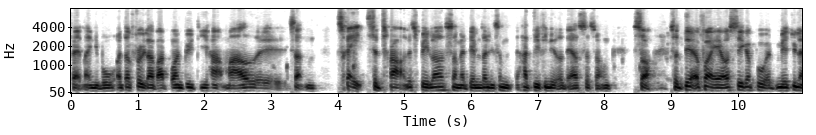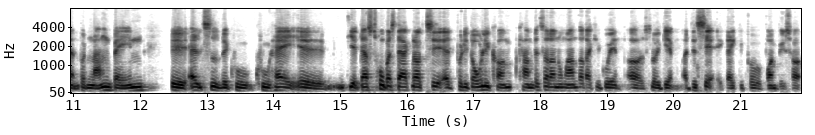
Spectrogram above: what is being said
falder i niveau. Og der føler jeg bare, at Brøndby de har meget øh, sådan tre centrale spillere, som er dem, der ligesom har defineret deres sæson. Så, så derfor er jeg også sikker på, at Midtjylland på den lange bane øh, altid vil kunne, kunne have, øh, de, deres trup er stærk nok til, at på de dårlige kampe, så er der nogle andre, der kan gå ind og slå igennem, og det ser jeg ikke rigtigt på Brøndbys hold.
